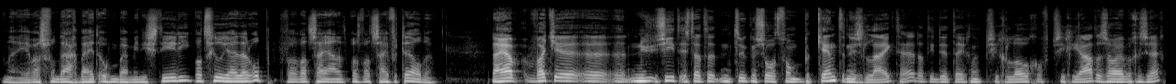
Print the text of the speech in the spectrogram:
Nee, je was vandaag bij het Openbaar Ministerie. Wat viel jij daarop, wat zij, aan het, wat, wat zij vertelde? Nou ja, wat je uh, nu ziet is dat het natuurlijk een soort van bekentenis lijkt. Hè, dat hij dit tegen een psycholoog of psychiater zou hebben gezegd.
